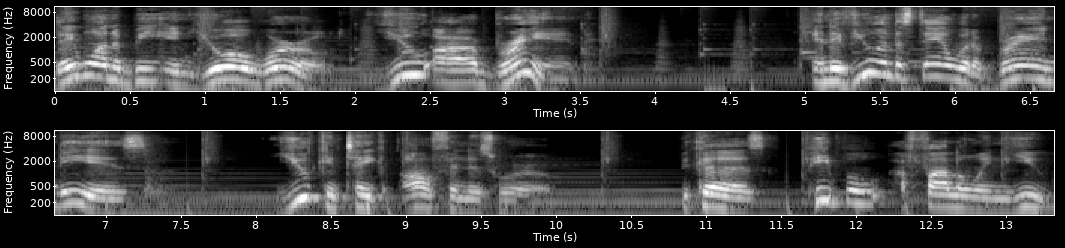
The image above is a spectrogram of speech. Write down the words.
they want to be in your world. You are a brand. And if you understand what a brand is, you can take off in this world because people are following you.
